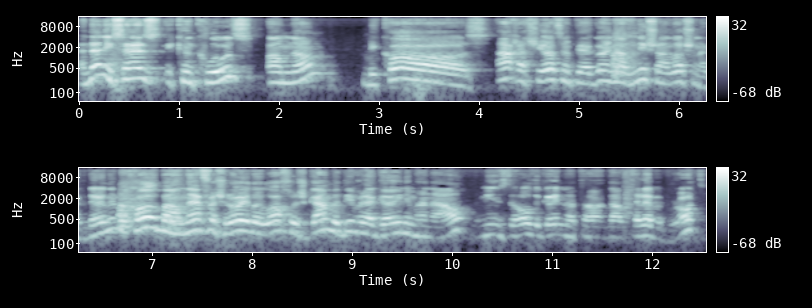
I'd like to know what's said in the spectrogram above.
And then he says, he concludes, Omnam, because achas shiyotzen piagoyin av nishan loshen agdoinim, kol bal nefesh roi lo lochush gam b'divrei agoinim hanal, it means that all the goinim that the Alter Rebbe brought,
